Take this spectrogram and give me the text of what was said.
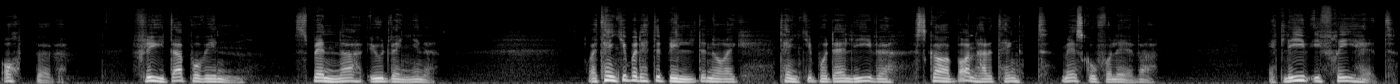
oppover, flyte på vinden, spenne ut vingene. Og jeg tenker på dette bildet når jeg tenker på det livet skaperen hadde tenkt vi skulle få leve. Et liv i frihet,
